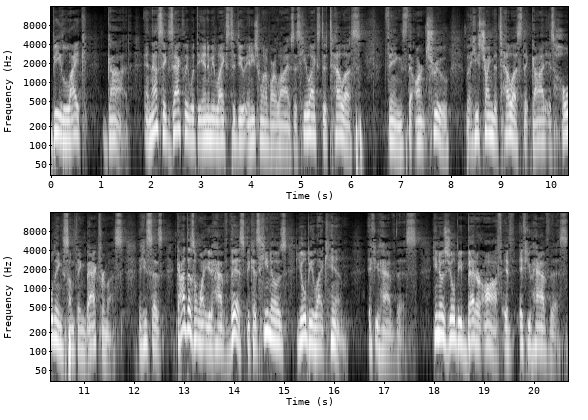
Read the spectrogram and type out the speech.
be like God." And that's exactly what the enemy likes to do in each one of our lives. Is he likes to tell us things that aren't true, but he's trying to tell us that God is holding something back from us. That he says, God doesn't want you to have this because he knows you'll be like him if you have this. He knows you'll be better off if, if you have this.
